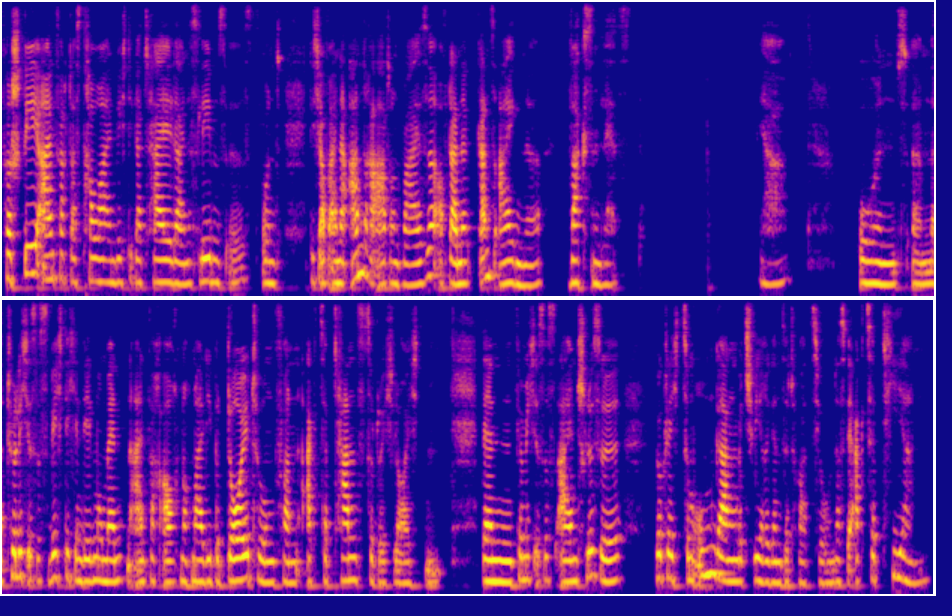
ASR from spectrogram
Versteh einfach, dass Trauer ein wichtiger Teil deines Lebens ist und dich auf eine andere Art und Weise, auf deine ganz eigene, wachsen lässt. Ja. Und ähm, natürlich ist es wichtig, in den Momenten einfach auch nochmal die Bedeutung von Akzeptanz zu durchleuchten. Denn für mich ist es ein Schlüssel wirklich zum Umgang mit schwierigen Situationen, dass wir akzeptieren,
